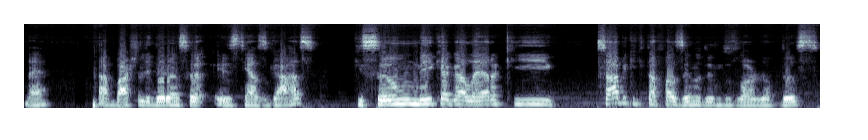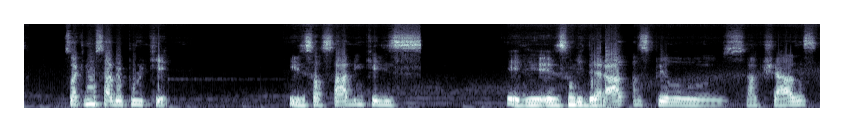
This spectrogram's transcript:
né? Abaixo da liderança, eles têm as garras, que são meio que a galera que sabe o que, está fazendo dentro dos Lord of Dust, só que não sabe o porquê. Eles só sabem que eles, eles, eles são liderados pelos Rakshasas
